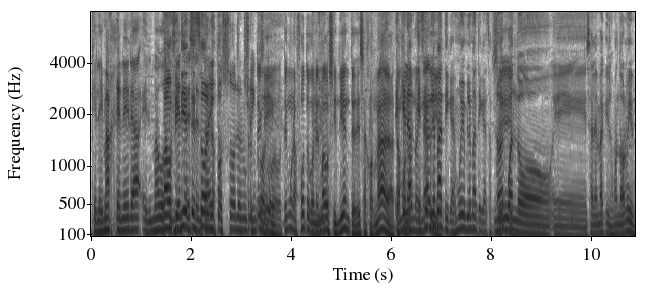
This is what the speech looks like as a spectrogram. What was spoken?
Que la imagen era el mago, Mago sin sin dientes solo. solo, en un Yo rincón. tengo, tengo una foto con el mago sin dientes de esa jornada. Es Estamos que la- no, no hay es nadie. emblemática, es muy emblemática esa No foto. Sí. es cuando eh, sale Macri y los manda a dormir.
